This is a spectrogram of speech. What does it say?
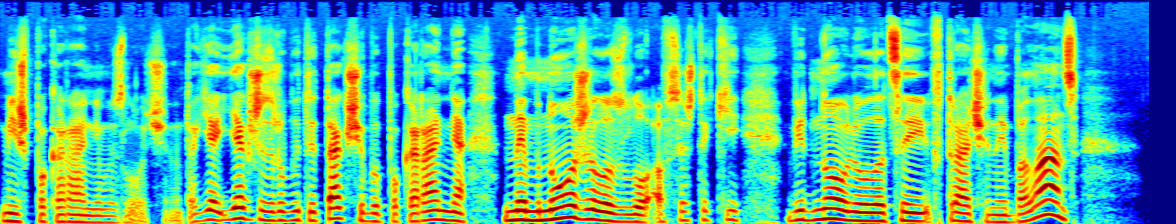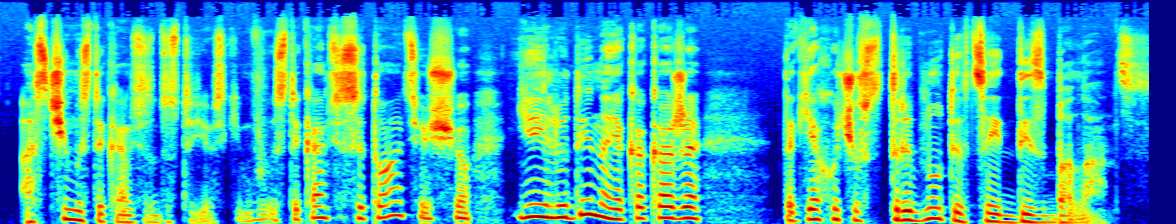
між покаранням і злочином? Так, як же зробити так, щоб покарання не множило зло, а все ж таки відновлювало цей втрачений баланс? А з чим ми стикаємося з Достоєвським? Стикаємося з ситуацією, що є людина, яка каже: так я хочу встрибнути в цей дисбаланс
